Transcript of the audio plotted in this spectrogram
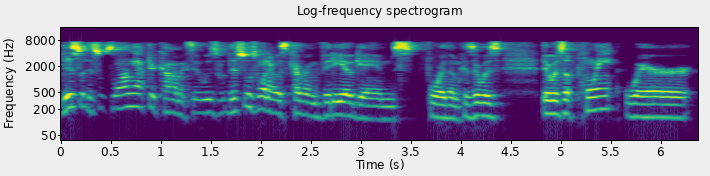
This this was long after comics. It was this was when I was covering video games for them because there was there was a point where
